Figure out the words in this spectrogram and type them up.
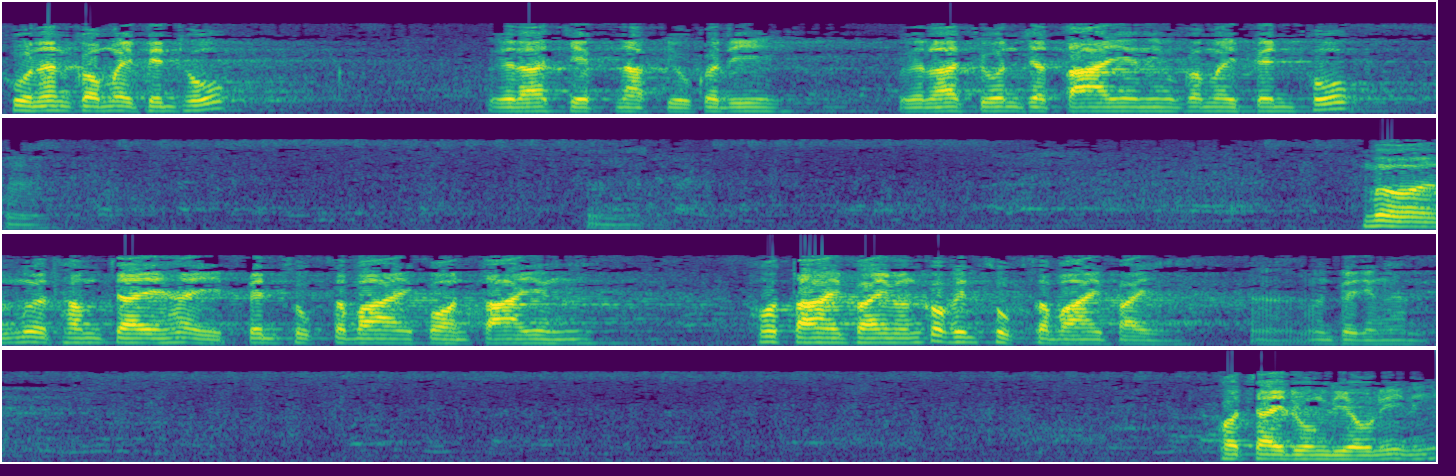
ผู้นั้นก็ไม่เป็นทุกข์เวลาเจ็บหนักอยู่ก็ดี เวลาจวนจะตายอย่างนี้มันก็ไม่เป็นทุกข์เมื่อเมื่อทำใจให้เป็นสุขสบายก่อนตายอย่างนี้พอตายไปมันก็เป็นสุขสบายไปมันเป็นอย่างนั้น พอใจดวงเดียวนี้นี่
